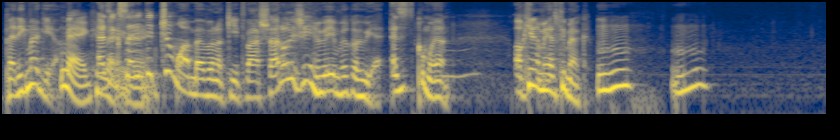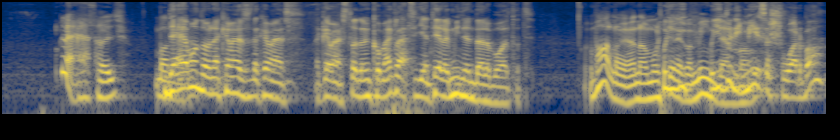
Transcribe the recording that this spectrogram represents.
pedig megél. Meg, Ezek meg, szerint meg. egy csomó ember van, aki itt vásárol, és én, én vagyok a hülye. Ez komolyan. Aki nem érti meg. Lehet, hogy van, De olyan. mondom, nekem ez, nekem ez, nekem ez, tudod, amikor meglátsz ilyen tényleg mindent beleboltot. van olyan amúgy Hogy, tényleg a hogy minden tudod, így mész a sorba,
